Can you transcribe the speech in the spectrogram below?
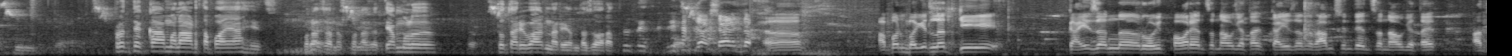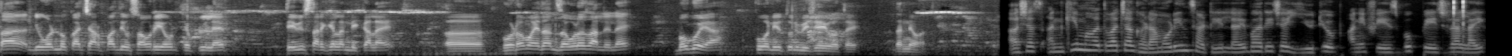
प्रत्येक कामाला आडता पाय आहेच. कोणाचा ना कोणाचा. त्यामुळं तो तारी वाढणार आहे यंदा जोरात. अं, आपण बघितलं की काही जण रोहित पवार यांचं नाव घेत आहेत काही जण राम शिंदे यांचं नाव घेत आहेत आता निवडणुका चार पाच दिवसावर येऊन ठेपलेल्या आहेत. तेवीस तारखेला निकाल आहे. अं, घोडं मैदान जवळच आलेलं आहे. बघूया कोण इथून विजयी होत आहे. धन्यवाद. अशाच आणखी महत्त्वाच्या घडामोडींसाठी लयभारीच्या यूट्यूब आणि फेसबुक पेजला लाईक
